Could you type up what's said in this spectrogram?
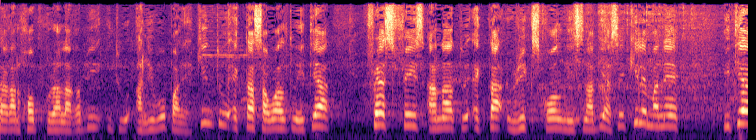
তাকান হোপ কৰা লগা বি এইটো আনিব পাৰে কিন্তু এটা চাৱালটো এতিয়া ফ্ৰেছ ফেচ আনাটো এটা ৰিক্স কল নিচিনা বি আছে কেলে মানে এতিয়া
